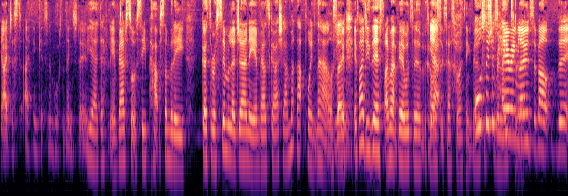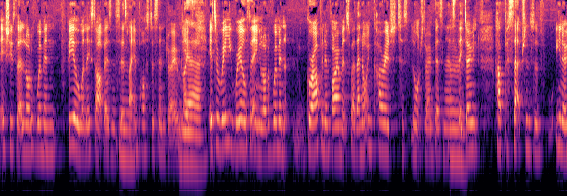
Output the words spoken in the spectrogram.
yeah, I just, I think it's an important thing to do. Yeah, definitely. And be able to sort of see perhaps somebody go through a similar journey and be able to go, actually, I'm at that point now. So if I do this, I might be able to become Mm. Yeah. successful. I think. also just hearing loads about the issues that a lot of women feel when they start businesses like imposter syndrome like Mm. Yeah. it's a really real thing a lot of women grow up in environments where they're not encouraged to launch their own business Mm. they don't have perceptions of you know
